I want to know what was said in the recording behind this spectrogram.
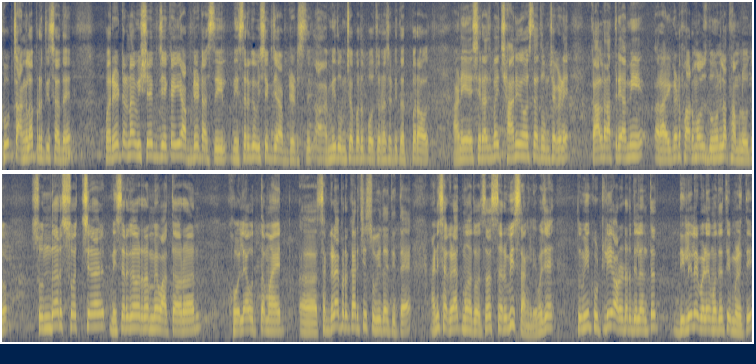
खूप चांगला प्रतिसाद आहे. पर्यटनाविषयक जे काही अपडेट असतील निसर्गविषयक जे अपडेट असतील आम्ही तुमच्यापर्यंत पोहोचवण्यासाठी तत्पर आहोत. आणि शिराजबाई छान व्यवस्था आहे तुमच्याकडे. काल रात्री आम्ही रायगड फार्म हाऊस दोनला थांबलो होतो. सुंदर स्वच्छ निसर्गरम्य वातावरण खोल्या उत्तम आहेत. सगळ्या प्रकारची सुविधा तिथे आहे. आणि सगळ्यात महत्त्वाचं सर्व्हिस चांगली. म्हणजे तुम्ही कुठलीही ऑर्डर दिल्यानंतर दिलेल्या वेळेमध्ये ती मिळते.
